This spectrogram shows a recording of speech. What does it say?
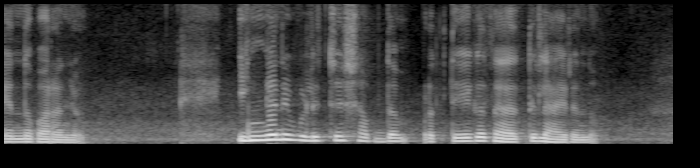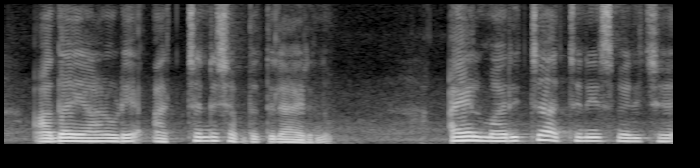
എന്ന് പറഞ്ഞു. ഇങ്ങനെ വിളിച്ച ശബ്ദം പ്രത്യേക തരത്തിലായിരുന്നു. അതയാളുടെ അച്ഛന്റെ ശബ്ദത്തിലായിരുന്നു. അയാൾ മരിച്ച അച്ഛനെ സ്മരിച്ച്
